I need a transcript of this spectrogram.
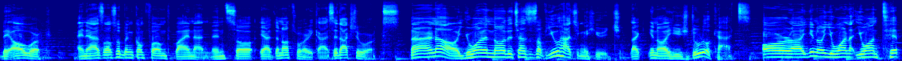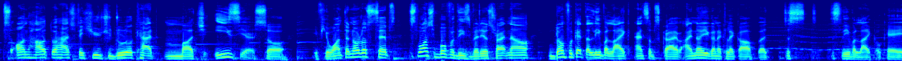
They all work and it has also been confirmed by an admin, so yeah, do not worry guys, it actually works. Now, now, you want to know the chances of you hatching a huge, like, you know, a huge doodle cat. Or, uh, you know, you want you want tips on how to hatch the huge doodle cat much easier. So, if you want to know those tips, just watch both of these videos right now. Don't forget to leave a like and subscribe. I know you're gonna click off, but just, just leave a like, okay?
